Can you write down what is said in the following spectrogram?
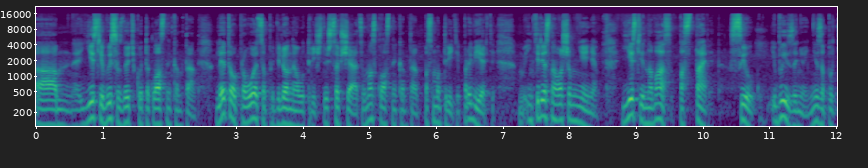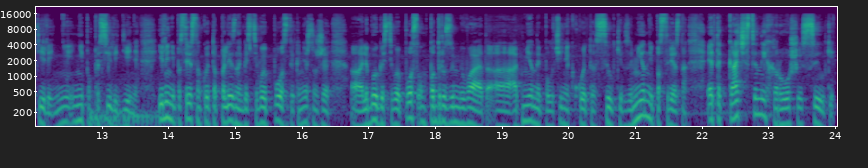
если вы создаете какой-то классный контент, для этого проводится определенный аутрич, то есть сообщается, у нас классный контент, посмотрите, проверьте, интересно ваше мнение. Если на вас поставит ссылку, и вы за нее не заплатили, не, не попросили денег, или непосредственно какой-то полезный гостевой пост, и, конечно же, а, любой гостевой пост, он подразумевает а, обмен и получение какой-то ссылки взамен непосредственно. Это качественные, хорошие ссылки.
